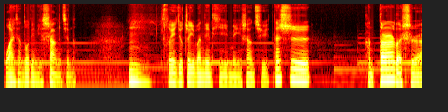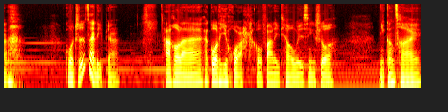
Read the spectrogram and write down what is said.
我还想坐电梯上去呢。”嗯，所以就这一班电梯没上去。但是很嘚儿的是，果汁在里边。他后来，他过了一会儿，他给我发了一条微信说：“你刚才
